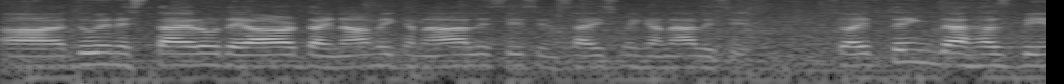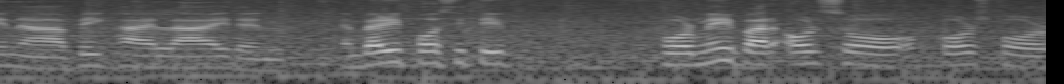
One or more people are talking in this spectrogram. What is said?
uh, doing state-of-the-art dynamic analysis and seismic analysis. So I think that has been a big highlight and, and very positive for me, but also, of course, for,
